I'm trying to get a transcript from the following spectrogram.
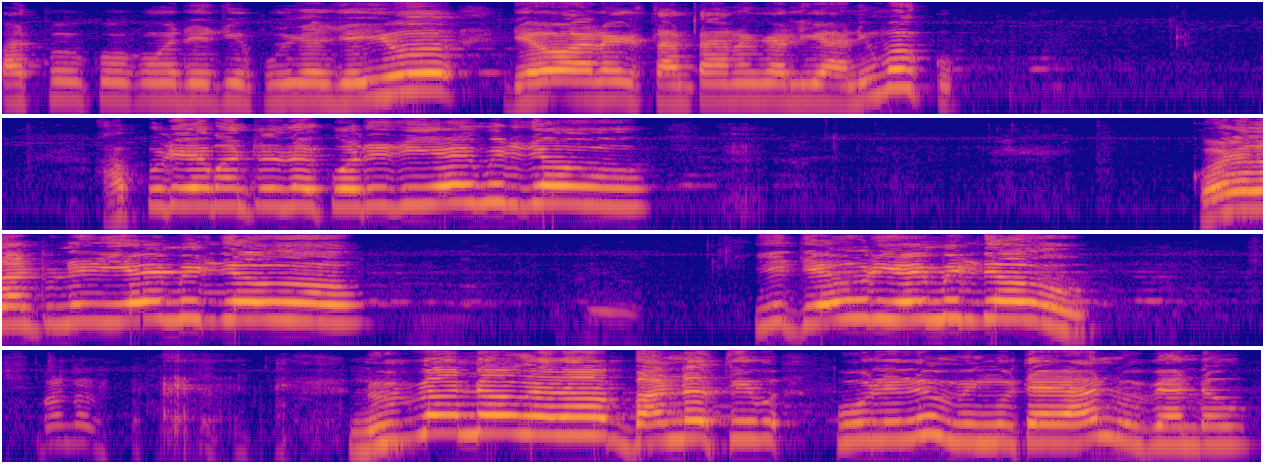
పసుపు కుంకుమ తెచ్చి పూజలు చెయ్యు దేవాలయానికి సంతానం కలిగి అని మొక్కు. అప్పుడు ఏమంటుంది కొడిది ఏమిటి దేవు? కోడలు అంటున్నది ఏమిటి దేవు? ఈ దేవుడు ఏమిటి దేవు? నువ్వన్నావు కదా బండ పూలు మింగుతాయా నువ్వన్నావు.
